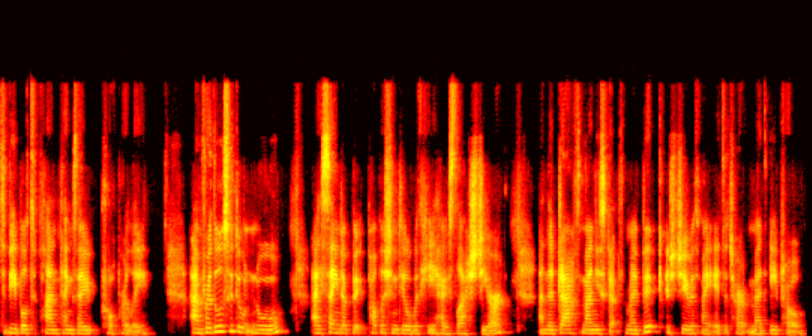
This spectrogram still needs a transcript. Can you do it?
to be able to plan things out properly. And for those who don't know, I signed a book publishing deal with Hay House last year, and the draft manuscript for my book is due with my editor mid April.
